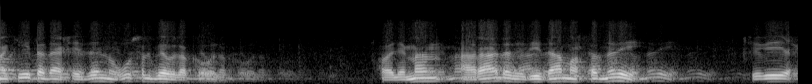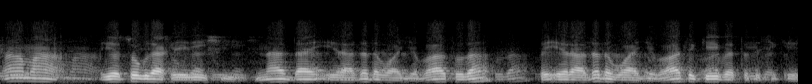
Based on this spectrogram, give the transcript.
مکی ته داخېدل نو غسل به ولا کول خو لمن اره ده د دې دا مقصد نه دی چې وی حامه یو څوک داخلي دی شي نه دا اراده د واجباتو ده په اراده د واجباتو کې به تتسکه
